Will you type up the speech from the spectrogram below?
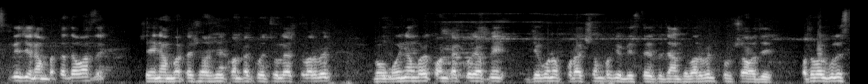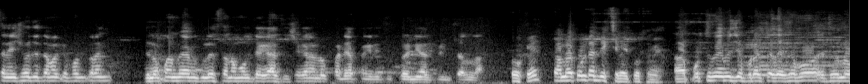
স্ক্রিনে যে নাম্বারটা দেওয়া আছে সেই নাম্বারটা সরাসরি কন্ট্যাক্ট করে চলে আসতে পারবেন এবং ওই নাম্বারে কন্ট্যাক্ট করে আপনি যে কোনো প্রোডাক্ট সম্পর্কে বিস্তারিত জানতে পারবেন খুব সহজে অথবা গুলিস্তান এসেও যদি আমাকে ফোন করেন যে লোকমান ভাই আমি গুলিস্তান অমুক জায়গায় আছি সেখানে লোক পাঠিয়ে আপনাকে রিসিভ করে নিয়ে আসবেন ইনশাল্লাহ ওকে তো আমরা কোনটা দেখছি ভাই প্রথমে? প্রথমে আমি যে প্রোডাক্টটা দেখাবো এটা হলো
